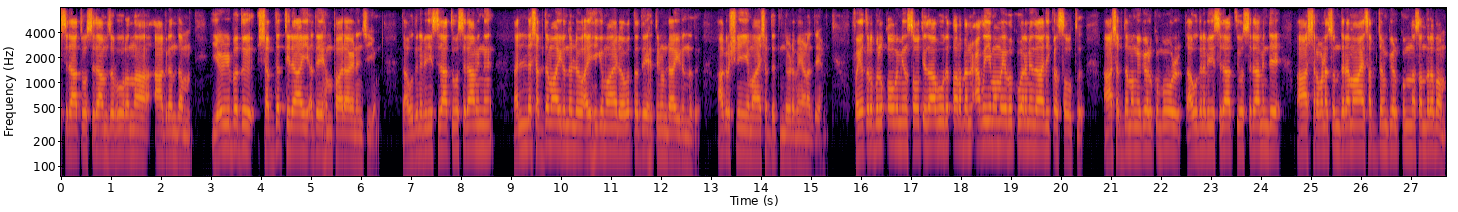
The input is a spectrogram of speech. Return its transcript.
ഇസ്ലാത്തു വസ്സലാം സബൂർ എന്ന ആ ഗ്രന്ഥം എഴുപത് ശബ്ദത്തിലായി അദ്ദേഹം പാരായണം ചെയ്യും. ദാവൂദ് നബി ഇസ്ലാത്തു വസ്സലാമിന് നല്ല ശബ്ദമായിരുന്നല്ലോ ഐഹികമായ ലോകത്ത് അദ്ദേഹത്തിനുണ്ടായിരുന്നത്. ആകർഷണീയമായ ശബ്ദത്തിന്റെ ഉടമയാണ് അദ്ദേഹം. ഫയത്റബുൽ ഖൗമ മിൻ സൗത്തി ദാവൂദ് തർബൻ അളീമം വയബ്കൂന മിൻ ദാലിക സൗത്ത്. ആ ശബ്ദം അങ്ങ് കേൾക്കുമ്പോൾ ദാവൂദ് നബി ഇസ്ലാത്തി വസ്സലാമിന്റെ ആ ശ്രവണസുന്ദരമായ ശബ്ദം കേൾക്കുന്ന സന്ദർഭം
